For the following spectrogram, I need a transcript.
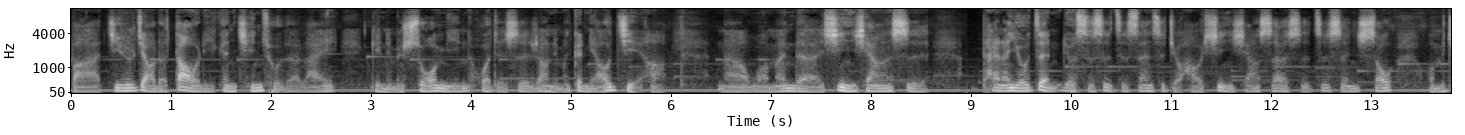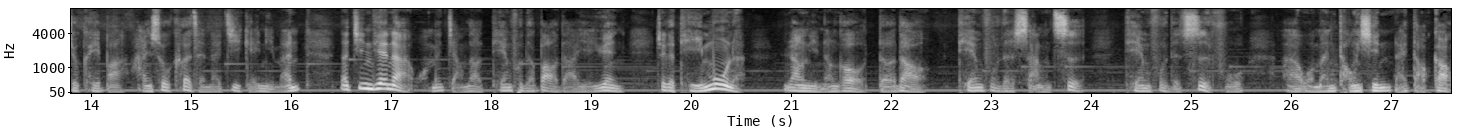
把基督教的道理更清楚的来给你们说明，或者是让你们更了解啊。那我们的信箱是台南邮政六十四至三十九号信箱十二时之声收，我们就可以把函授课程来寄给你们。那今天呢，我们讲到天赋的报答，也愿这个题目呢，让你能够得到天赋的赏赐，天赋的赐福啊。我们同心来祷告。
